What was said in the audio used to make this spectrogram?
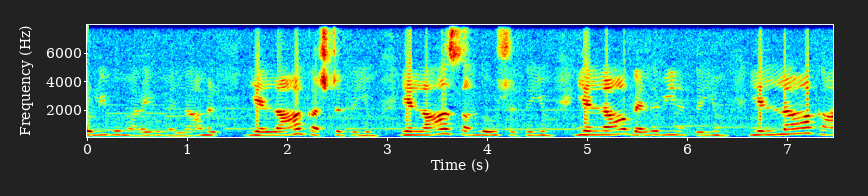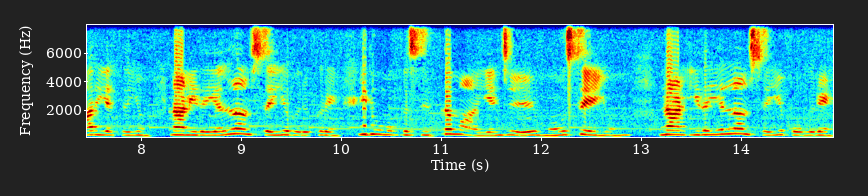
ஒளிவு மறைவும் இல்லாமல் எல்லா கஷ்டத்தையும் எல்லா சந்தோஷத்தையும் எல்லா பலவீனத்தையும் எல்லா காரியத்தையும் நான் இதையெல்லாம் செய்யவிருக்கிறேன். இது உமக்கு சித்தமா? என்று மோசேயும் நான் இதையெல்லாம் செய்ய போகிறேன்.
